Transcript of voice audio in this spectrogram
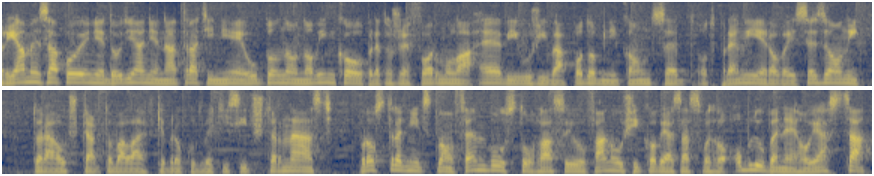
Priame zapojenie do diania na trati nie je úplnou novinkou, pretože Formula E využíva podobný koncept od premiérovej sezóny, ktorá odštartovala ešte v roku 2014. Prostredníctvom Fanboostu hlasujú fanúšikovia za svojho obľúbeného jazdca.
